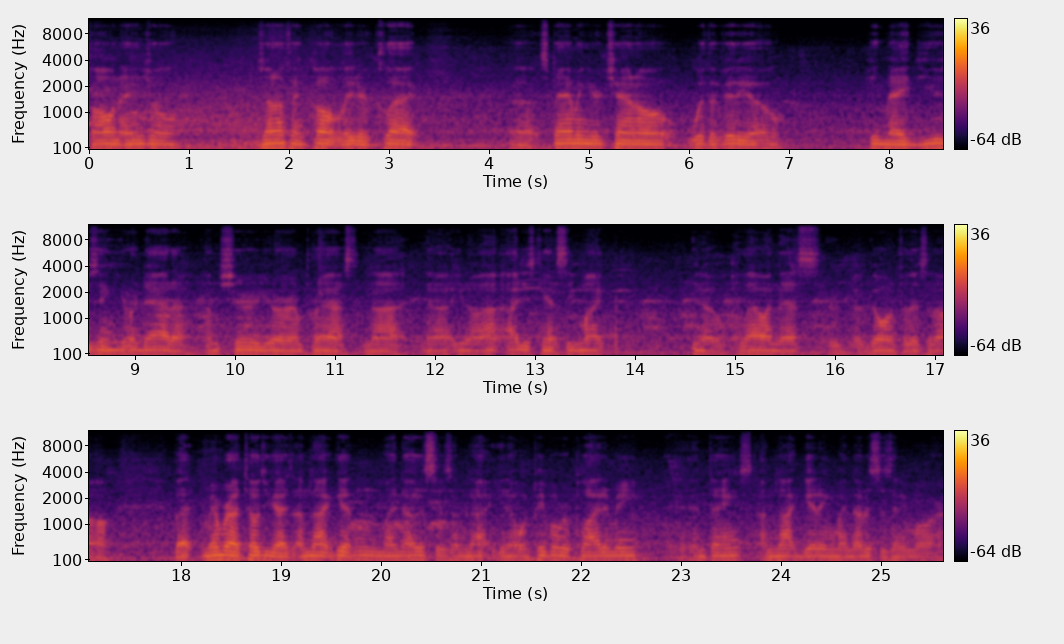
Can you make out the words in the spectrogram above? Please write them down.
fallen angel Jonathan cult leader Kleck, uh, spamming your channel with a video he made using your data. I'm sure you're impressed. Not, uh, you know, I, I, just can't see Mike, you know, allowing this or, or, going for this at all. But remember, I told you guys, I'm not getting my notices. I'm not, you know, when people reply to me and things, I'm not getting my notices anymore.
